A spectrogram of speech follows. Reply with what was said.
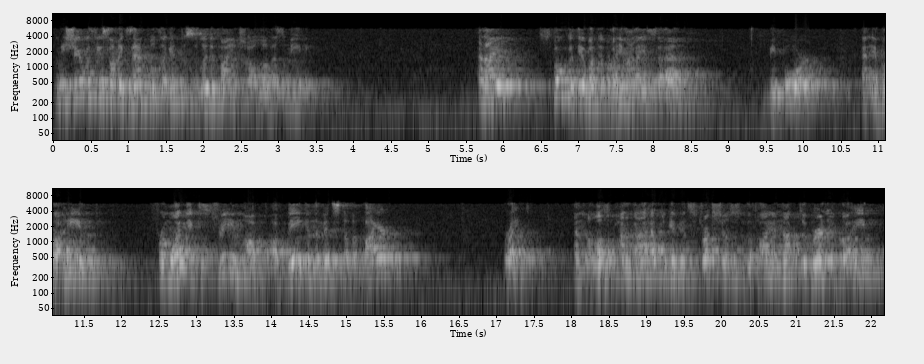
Let me share with you some examples again to solidify, inshallah, this meaning. And I spoke with you about Ibrahim alayhi salam before, and Ibrahim, from one extreme of, of being in the midst of the fire, right? And Allah subhanahu wa ta'ala had to give instructions to the fire not to burn Ibrahim,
